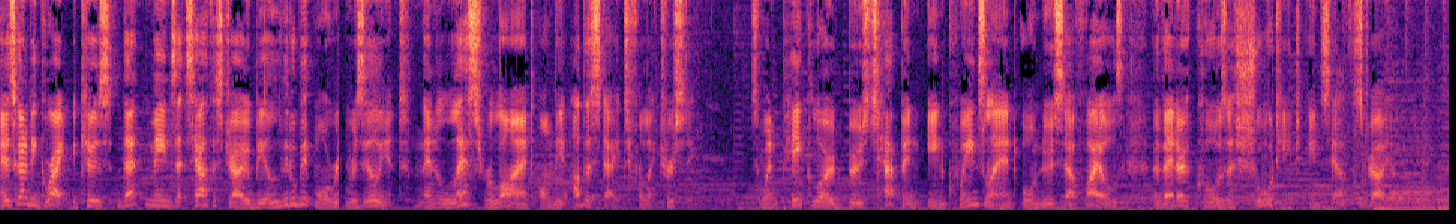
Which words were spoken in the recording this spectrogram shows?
And it's going to be great because that means that South Australia will be a little bit more resilient and less reliant on the other states for electricity. So when peak load boosts happen in Queensland or New South Wales, they don't cause a shortage in South Australia.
